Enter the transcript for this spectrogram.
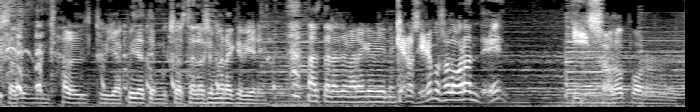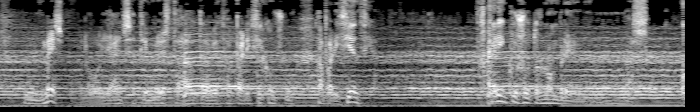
salud mental tuya. Cuídate mucho. Hasta la semana que viene. Hasta la semana que viene. Que nos iremos a lo grande, ¿eh? Y solo por un mes. Luego ya en septiembre está otra vez Aparici con su apariciencia. Buscar incluso otro nombre más curioso.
